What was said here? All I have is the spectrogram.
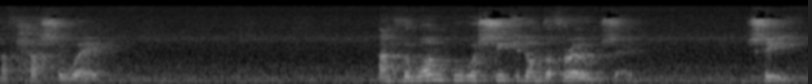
have passed away. And the one who was seated on the throne said, See,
